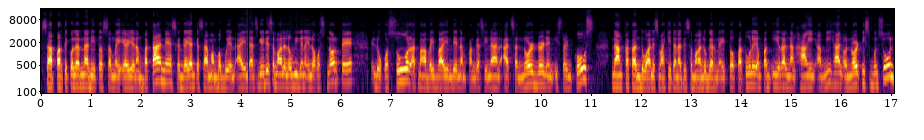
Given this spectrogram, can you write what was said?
sa particular na dito sa may area ng Batanes, Cagayan kasama ang Babuyan Islands, gayon din sa mga lalawigan ng Ilocos Norte, Ilocos Sur at mga baybayin din ng Pangasinan at sa northern and eastern coast ng Catanduanes. Makikita natin sa mga lugar na ito patuloy ang pag-iral ng hanging amihan o northeast monsoon.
